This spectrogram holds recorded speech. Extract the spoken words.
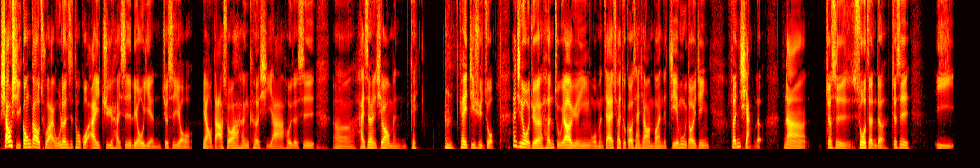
消息公告出来，无论是透过 IG 还是留言，就是有表达说啊，很可惜啊，或者是呃，还是很希望我们可以 可以继续做。但其实我觉得很主要原因，我们在 Try to Go 三项玩不完的节目都已经分享了。那就是说真的，就是以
